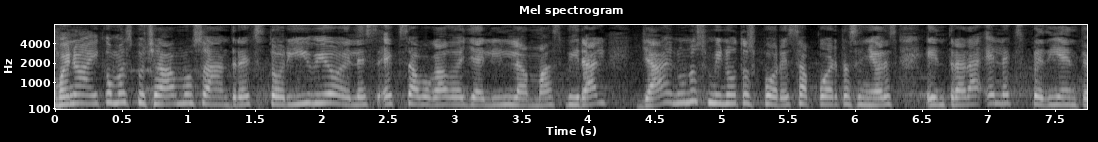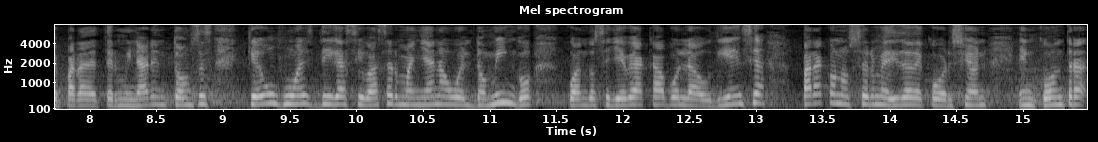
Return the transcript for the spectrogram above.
Bueno, ahí como escuchábamos a Andrés Toribio, él es ex abogado de Yailin, la más viral. Ya en unos minutos por esa puerta, señores, entrará el expediente para determinar entonces que un juez diga si va a ser mañana o el domingo cuando se lleve a cabo la audiencia para conocer medida de coerción en contra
